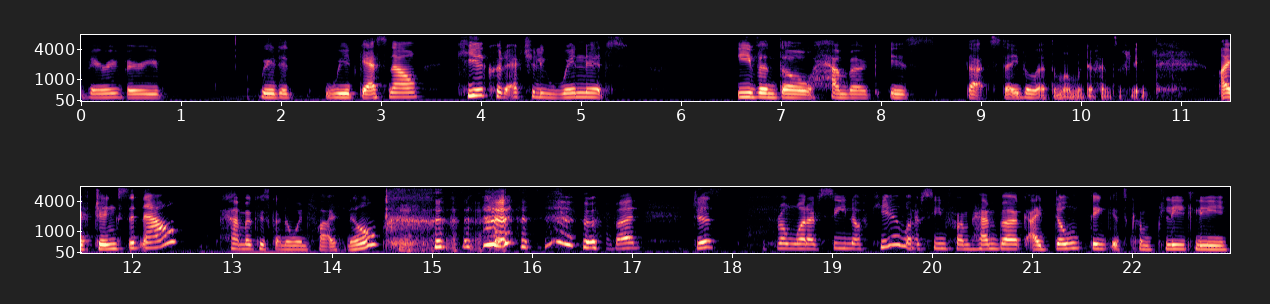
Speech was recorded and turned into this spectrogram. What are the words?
very very weird weird guess now. Kiel could actually win it, even though Hamburg is that stable at the moment defensively. I've jinxed it now. Hamburg is going to win 5 0. but just from what I've seen of Kiel, what I've seen from Hamburg, I don't think it's completely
